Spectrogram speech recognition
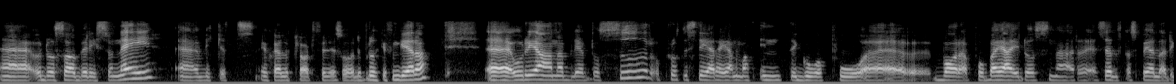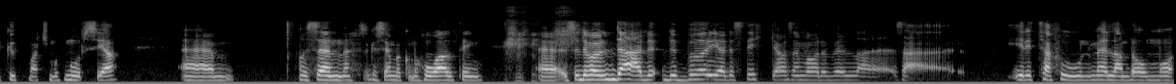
Eh, och då sa Berizzo nej, eh, vilket är självklart för det är så det brukar fungera. Eh, Oriana blev då sur och protesterade genom att inte gå på, eh, vara på Bajaidos när Celta spelade cupmatch mot Murcia. Ehm, och sen, ska se om jag kommer ihåg allting. Eh, så det var väl där det, det, började sticka och sen var det väl eh, så här, irritation mellan dem och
